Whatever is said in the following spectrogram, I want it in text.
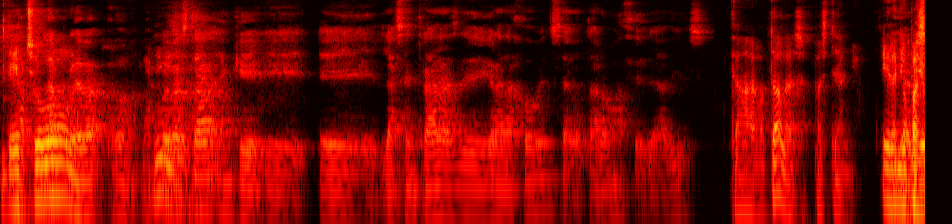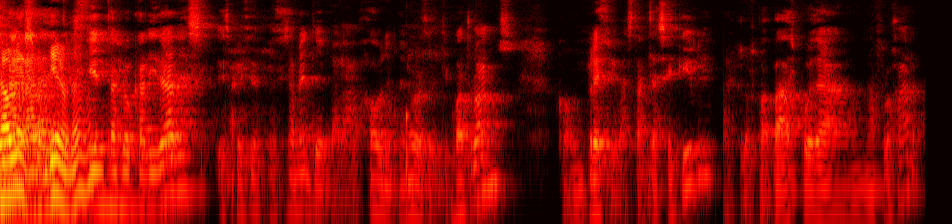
De La- hecho, La, prueba, perdón, la Sí, prueba sí. está en que eh, eh, las entradas de grada joven se agotaron hace ya días. están agotadas para este año. El Y año pasado las vendieron, de ¿no? 300 localidades, precisamente para jóvenes menores de 24 años, con un precio bastante asequible, para que los papás puedan aflojar.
